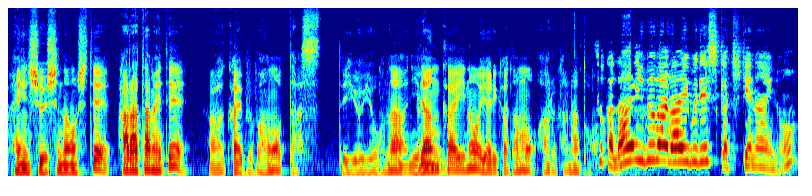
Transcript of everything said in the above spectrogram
編集し直して改めてアーカイブ版を出すっていうような2段階のやり方もあるかなと。そうかライブはライブでしか聞けないの？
